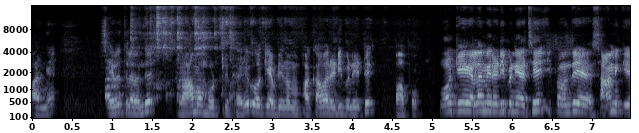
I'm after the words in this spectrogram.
பாருங்க. செவத்தில் வந்து ராமம் போட்டிருக்காரு. ஓகே அப்படியே நம்ம பக்காவாக ரெடி பண்ணிட்டு பார்ப்போம். ஓகே எல்லாமே ரெடி பண்ணியாச்சு. இப்போ வந்து சாமிக்கு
